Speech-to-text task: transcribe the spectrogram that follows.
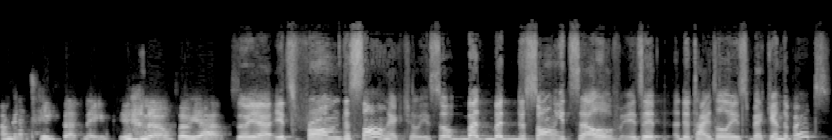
I'm going to take that name, you know? So yeah. So yeah, it's from the song actually. So, but, but the song itself, is it, the title is Becky and the Birds?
